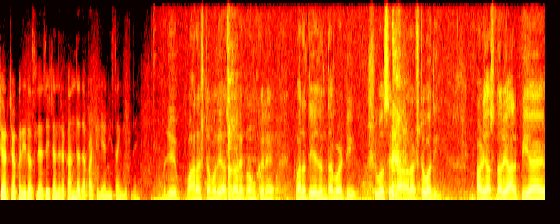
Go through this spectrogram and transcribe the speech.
चर्चा करीत असल्याचे चंद्रकांत दादा पाटील यांनी सांगितले म्हणजे महाराष्ट्रामध्ये असणारे प्रामुख्याने भारतीय जनता पार्टी शिवसेना राष्ट्रवादी आणि असणारे आर पी आय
